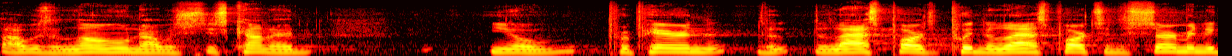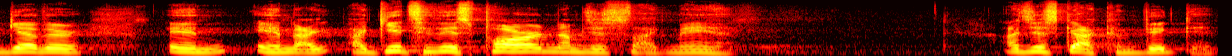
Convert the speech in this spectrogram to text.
I was alone. I was just kind of, you know, preparing the, the last parts, putting the last parts of the sermon together. And, and I, I get to this part, and I'm just like, man, I just got convicted.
